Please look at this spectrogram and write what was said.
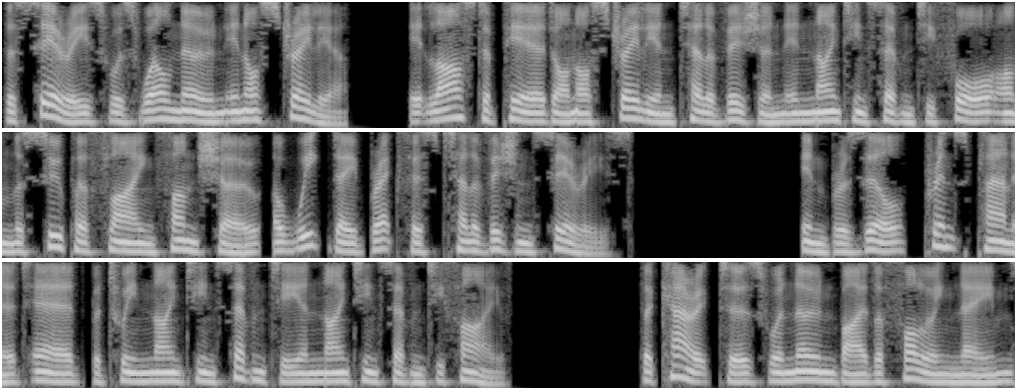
The series was well known in Australia. It last appeared on Australian television in 1974 on the Super Flying Fun Show, a weekday breakfast television series. In Brazil, Prince Planet aired between 1970 and 1975. The characters were known by the following names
